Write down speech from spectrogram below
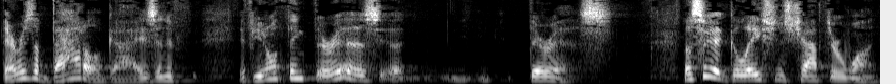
There is a battle, guys, and if, if you don't think there is, uh, there is. Let's look at Galatians chapter 1.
